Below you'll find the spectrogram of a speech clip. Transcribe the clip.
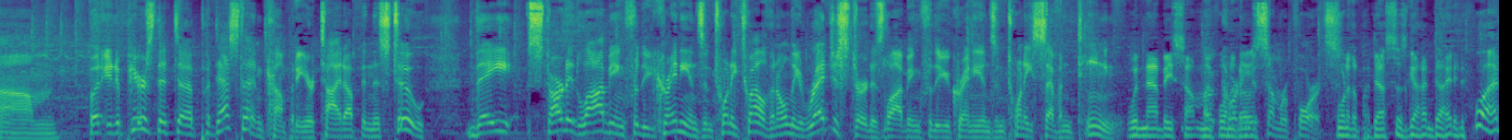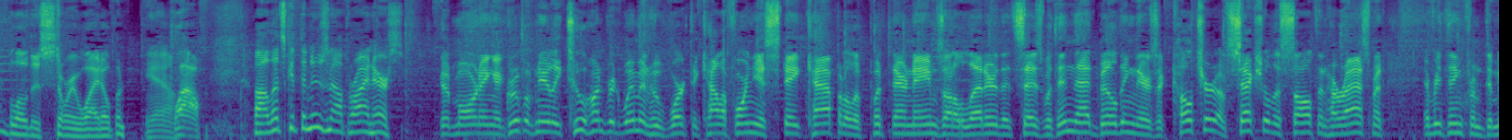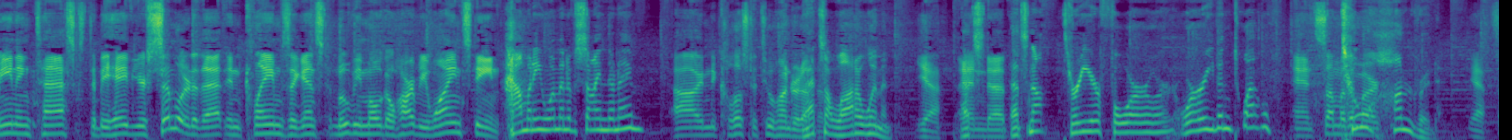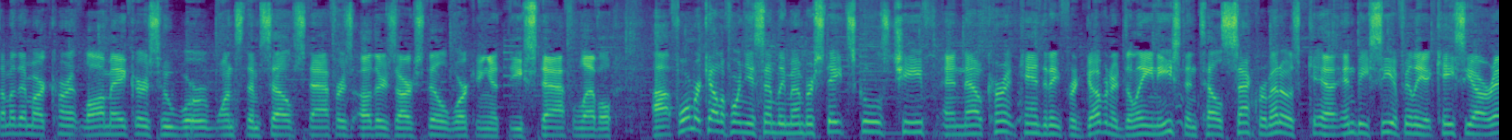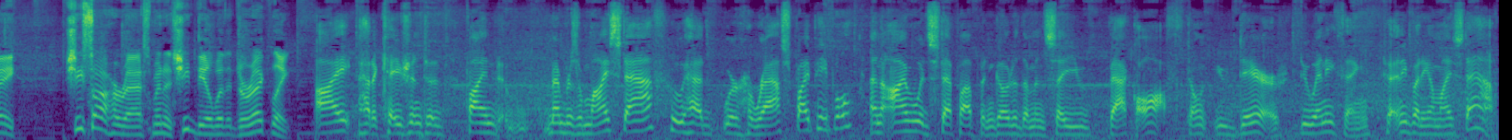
Um, But it appears that uh, Podesta and company are tied up in this too. They started lobbying for the Ukrainians in 2012 and only registered as lobbying for the Ukrainians in 2017, Wouldn't that be something if one of according to those some reports. one of the Podestas got indicted? Well, I'd blow this story wide open. Yeah. Wow. Uh, let's get the news now with Ryan Harris. Good morning. A group of nearly 200 women who've worked at California's state capitol have put their names on a letter that says within that building there's a culture of sexual assault and harassment, everything from demeaning tasks to behavior similar to that in claims against movie mogul Harvey Weinstein. How many women have signed their name? Uh, close to 200 of That's a lot of women. yeah, That's, and uh, that's not three or four or, or even 12. and some of them are 200. Yeah, some of them are current lawmakers who were once themselves staffers. Others are still working at the staff level. Uh, former California Assembly member, state schools chief, and now current candidate for governor Delaine Eastin tells Sacramento's uh, NBC affiliate KCRA she saw harassment and she'd deal with it directly. I had occasion to find members of my staff who had were harassed by people, and I would step up and go to them and say, "You back off! Don't you dare do anything to anybody on my staff."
